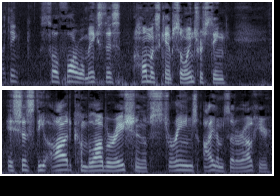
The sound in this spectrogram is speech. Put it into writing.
I think so far what makes this homeless camp so interesting is just the odd conglomeration of strange items that are out here.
